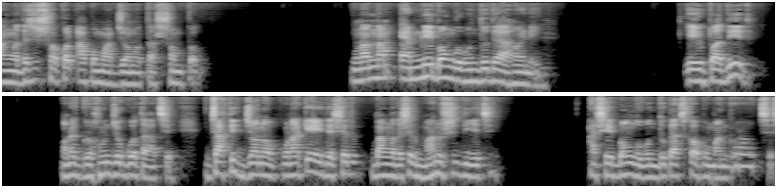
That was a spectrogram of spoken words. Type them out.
বাংলাদেশের সকল আপমার জনতার সম্পদ। ওনার নাম এমনি বঙ্গবন্ধু দেয়া হয়নি। এই উপাধির অনেক গ্রহণযোগ্যতা আছে। জাতির জনক ওনাকে এই দেশের, বাংলাদেশের মানুষই দিয়েছে। আর সেই বঙ্গবন্ধুকে আজকে অপমান করা হচ্ছে।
